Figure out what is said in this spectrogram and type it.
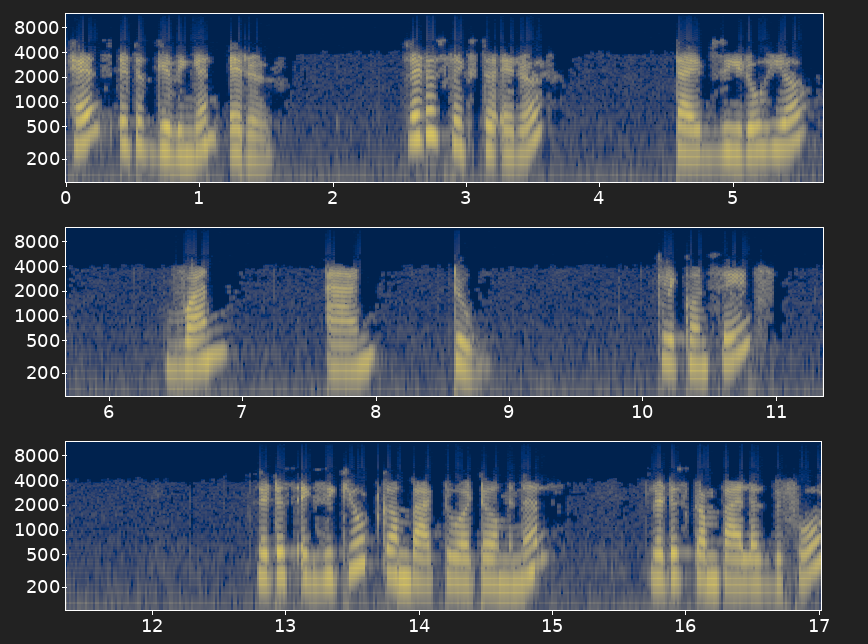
Hence it is giving an error. Let us fix the error. Type 0 here, 1 and 2. Click on save. Let us execute, come back to our terminal. Let us compile as before.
